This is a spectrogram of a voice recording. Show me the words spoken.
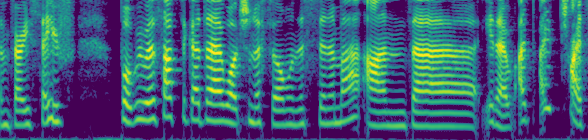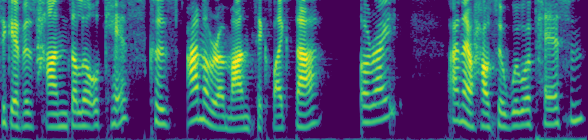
I'm very safe. But we were sat together watching a film in the cinema, and uh, you know, I, I tried to give his hand a little kiss because I'm a romantic like that. All right, I know how to woo a person.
